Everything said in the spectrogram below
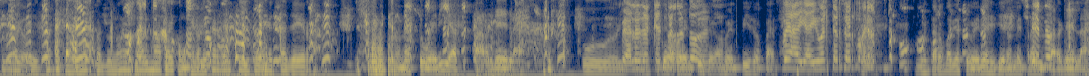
tuyo. Cuando uno- entra al mapa y como que no le carga el piso en el taller, hicieron con unas tuberías parguela. Uy. Véalos, acá están Debajo los dos. piso, debajo del piso, parce. Ve ahí, ahí va el tercer muerto. Juntaron varias tuberías, hicieron letra Se y nos- parguela.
